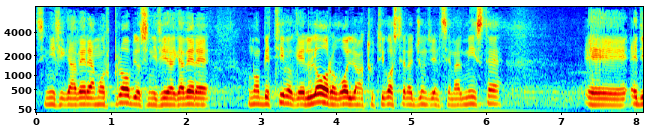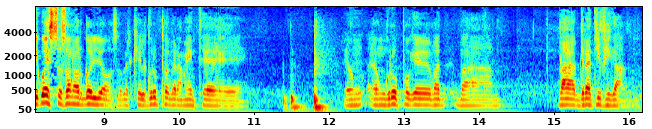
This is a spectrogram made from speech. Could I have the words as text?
significa avere amor proprio, significa che avere un obiettivo che loro vogliono a tutti i costi raggiungere insieme al mister e, e di questo sono orgoglioso perché il gruppo è veramente è un, è un gruppo che va, va, va gratificato.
